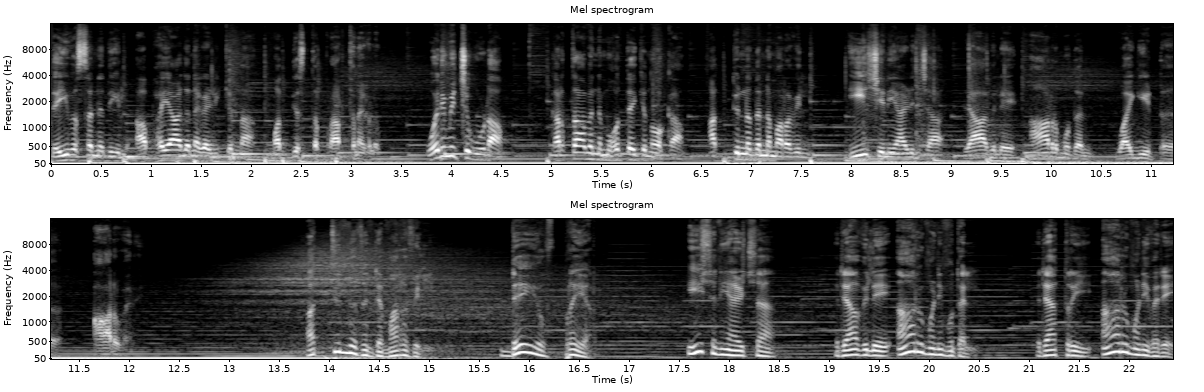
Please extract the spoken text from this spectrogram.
ദൈവസന്നിധിയിൽ അഭയാചന കഴിക്കുന്ന മധ്യസ്ഥ പ്രാർത്ഥനകളും. ഒരുമിച്ച് കൂടാം. കർത്താവിന്റെ മുഖത്തേക്ക് നോക്കാം. അത്യുന്നതന്റെ മറവിൽ ഈ ശനിയാഴ്ച രാവിലെ ആറ് മുതൽ വൈകിട്ട് ആറ് വരെ. അത്യുന്നതന്റെ മറവിൽ ഡേ ഓഫ് പ്രെയർ ഈ ശനിയാഴ്ച രാവിലെ ആറു മണി മുതൽ രാത്രി ആറു മണി വരെ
